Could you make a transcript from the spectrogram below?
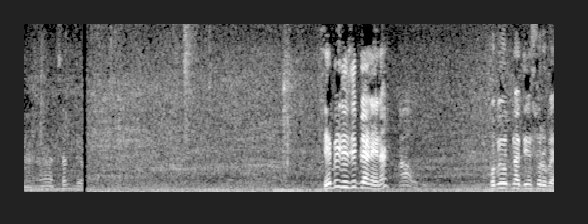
हा, चल. ये भी इसी प्लान है ना? वो भी उतना तीन सौ रुपये.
